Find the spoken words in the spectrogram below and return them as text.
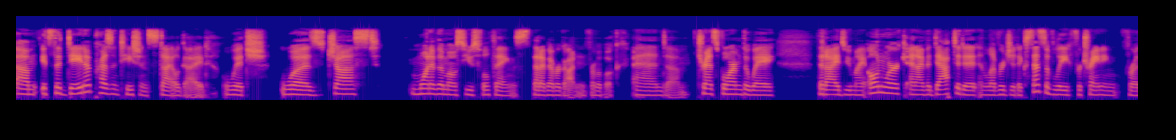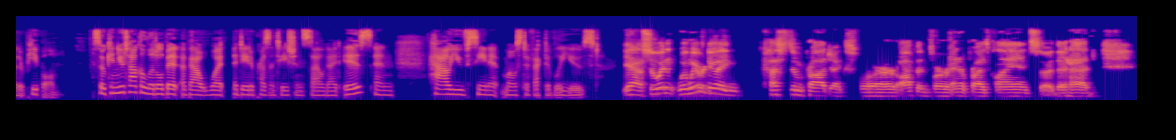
um, it's the data presentation style guide, which was just one of the most useful things that I've ever gotten from a book and um, transformed the way that I do my own work. And I've adapted it and leveraged it extensively for training for other people. So, can you talk a little bit about what a data presentation style guide is and how you've seen it most effectively used? Yeah. So, when, when we were doing custom projects for often for enterprise clients or that had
